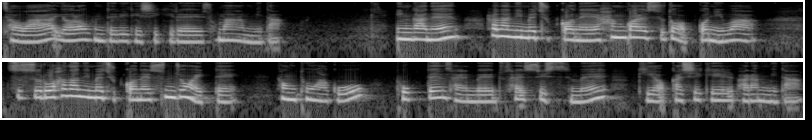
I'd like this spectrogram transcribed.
저와 여러분들이 되시기를 소망합니다. 인간은 하나님의 주권에 한가할 수도 없거니와 스스로 하나님의 주권에 순종할 때 형통하고 복된 삶을 살 수 있음을 기억하시길 바랍니다.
